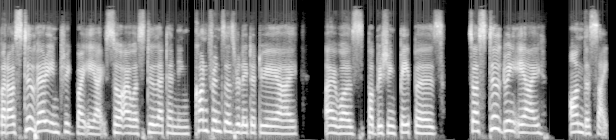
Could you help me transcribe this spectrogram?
but I was still very intrigued by AI. So I was still attending conferences related to AI. I was publishing papers. So I was still doing AI on the side.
